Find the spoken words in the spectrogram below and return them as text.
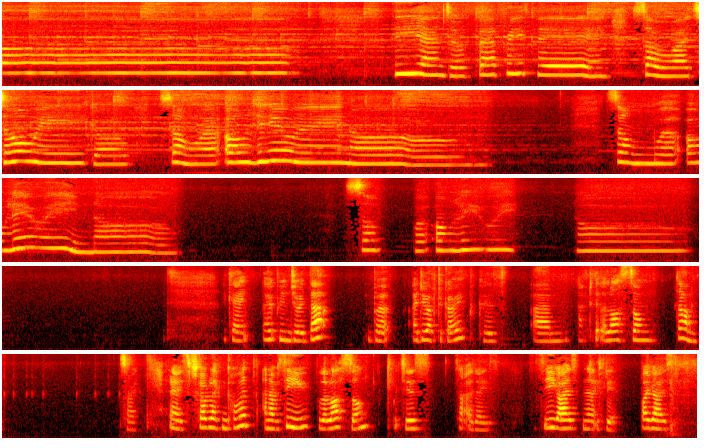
the end of everything. So why don't we go somewhere only we know? Somewhere only we know. Somewhere only we know. Okay, I hope you enjoyed that, but I do have to go because um, I have to get the last song done. Sorry. Anyway, subscribe, like and comment, and I will see you for the last song, which is Saturdays. So see you guys in the next video. Bye guys.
